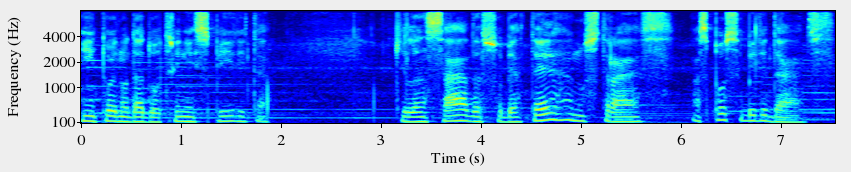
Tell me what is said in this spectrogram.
e em torno da doutrina espírita, que lançada sobre a terra nos traz as possibilidades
